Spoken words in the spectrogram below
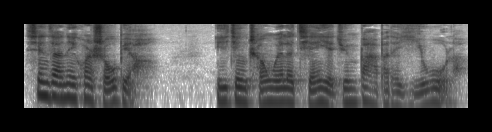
现在那块手表已经成为了钱野君爸爸的遗物了。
